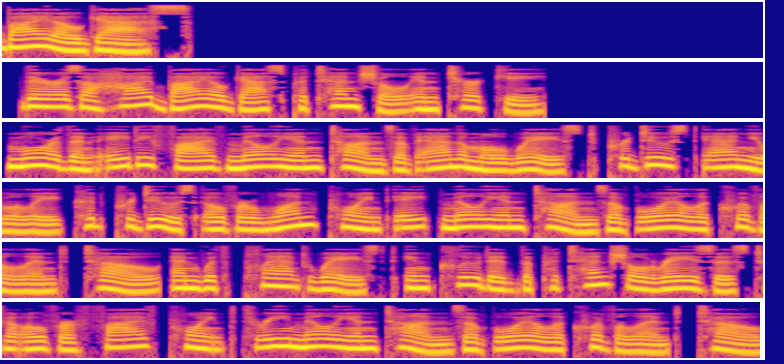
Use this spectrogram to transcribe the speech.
Biogas There is a high biogas potential in Turkey. More than 85 million tons of animal waste produced annually could produce over 1.8 million tons of oil equivalent and with plant waste included the potential raises to over 5.3 million tons of oil equivalent TOE.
